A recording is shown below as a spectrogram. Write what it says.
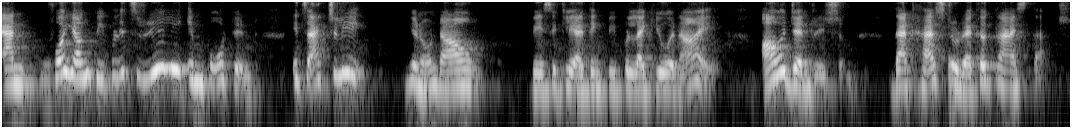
and yeah. for young people it's really important. It's actually you know now basically i think people like you and i our generation that has to recognize that.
